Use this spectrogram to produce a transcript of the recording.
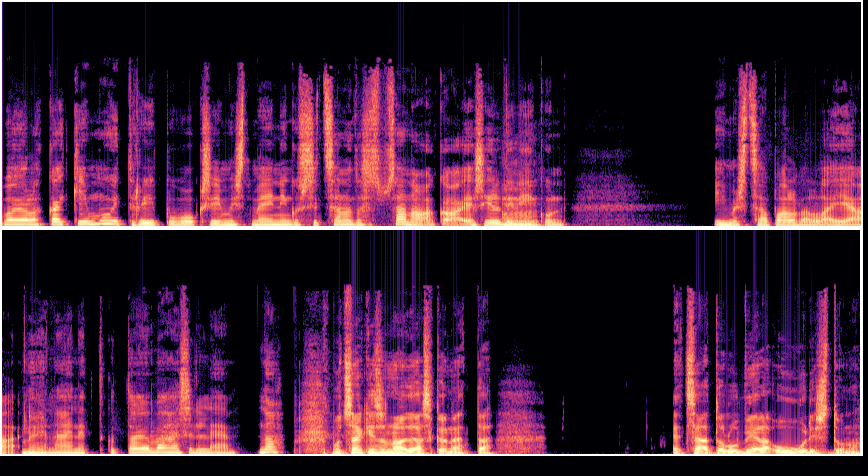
voi olla kaikkia muita riippuvuuksia, mistä me ei niinku sit sanota sanaakaan ja silti mm. niinku ihmiset saa palvella ja, Niin. ja näin. Että kun toi on vähän silleen, no Mutta säkin sanoit äsken, että, että sä et ollut vielä uudistunut.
